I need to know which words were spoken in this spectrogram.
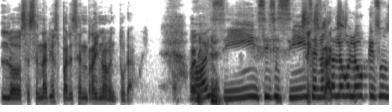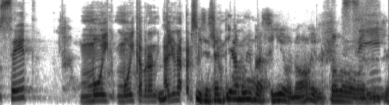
los escenarios parecen Reino Aventura, güey. Bueno, Ay, sí, sí, sí, sí. Six Se nota Flags. luego, luego que es un set. muy, muy cabrón. Hay una Y persecución. se sentía muy vacío, ¿no? El todo Sí. el,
